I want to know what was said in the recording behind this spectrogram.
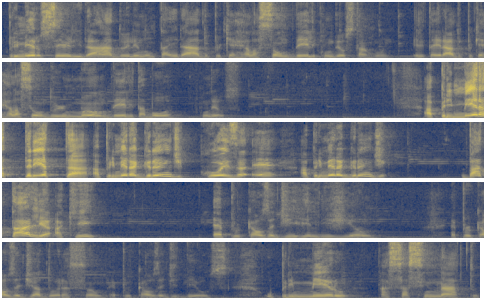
O primeiro ser irado, ele não está irado porque a relação dele com Deus está ruim. Ele está irado porque a relação do irmão dele está boa com Deus. A primeira treta, a primeira grande coisa é a primeira grande batalha aqui é por causa de religião, é por causa de adoração, é por causa de Deus. O primeiro assassinato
